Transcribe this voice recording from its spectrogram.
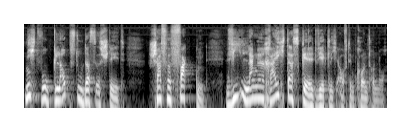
Nicht, wo glaubst du, dass es steht. Schaffe Fakten. Wie lange reicht das Geld wirklich auf dem Konto noch?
